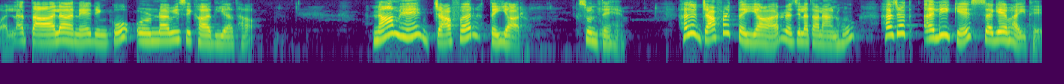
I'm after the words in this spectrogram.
اللہ تعالیٰ نے جن کو اڑنا بھی سکھا دیا تھا۔ نام ہے جعفر تیار۔ سنتے ہیں۔ حضرت جعفر تیار رضی اللہ تعالیٰ عنہ حضرت علی کے سگے بھائی تھے۔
